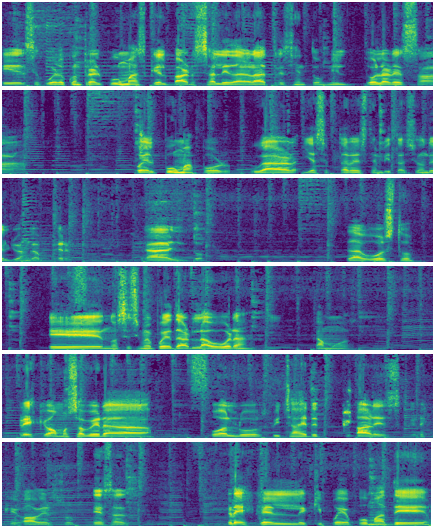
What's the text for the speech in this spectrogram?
Eh, se jugará contra el Pumas, que el Barça le dará 300 mil dólares a el Pumas por jugar y aceptar esta invitación del Joan Gamper. Será el de agosto. Eh, no sé si me puedes dar la hora. Digamos, ¿crees que vamos a ver a todos los fichajes de titulares? ¿Crees que va a haber sorpresas? ¿Crees que el equipo de Pumas de,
